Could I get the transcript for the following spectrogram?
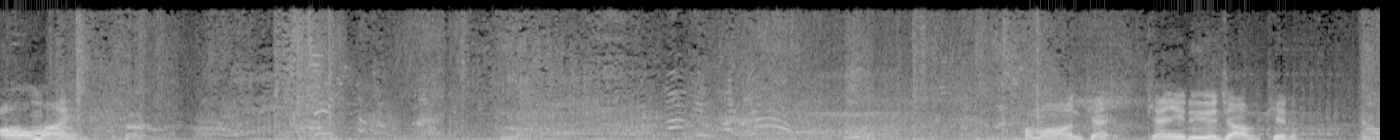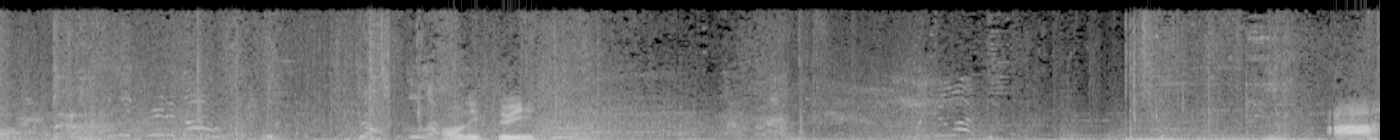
Oh my! Come on, can can you do your job, kid? Only three. Ah.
